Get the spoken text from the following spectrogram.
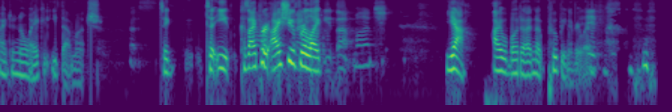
I don't know why I could eat that much. To to eat because I per, Oh, I shoot for like eat that much. yeah I would end up pooping everywhere. If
